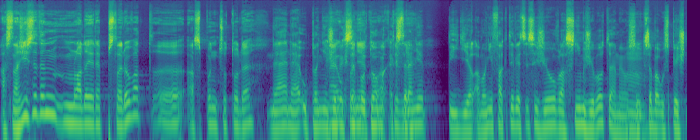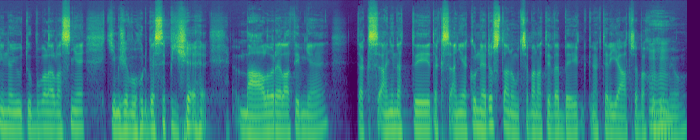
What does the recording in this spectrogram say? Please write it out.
A snaží se ten mladý rap sledovat, uh, aspoň co to jde? Ne, ne, úplně, ne, že bych úplně se potom jako extrémně pídil. A oni fakt ty věci si žijou vlastním životem. Jo. Hmm. Jsou třeba úspěšní na YouTube, ale vlastně tím, že o hudbě se píše málo relativně, tak se ani na ty, tak se ani jako nedostanou třeba na ty weby, na které já třeba chodím. Mm-hmm. Jo.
